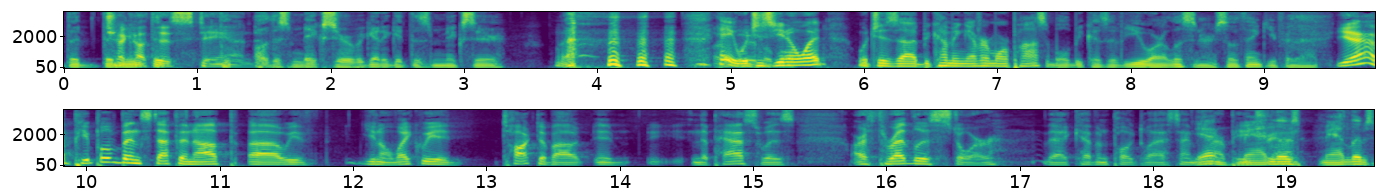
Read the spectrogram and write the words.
the, the Check new, out the- this stand. Oh, this mixer. We got to get this mixer. hey, which is you know what? Which is uh, becoming ever more possible because of you, our listeners. So thank you for that. Yeah, people have been stepping up. Uh, we've, you know, like we had talked about in, in the past, was our threadless store that Kevin plugged last time. in Yeah, our Patreon. Madlibs,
